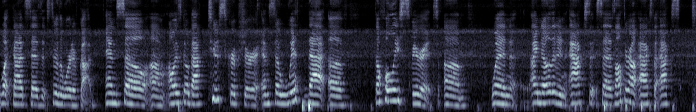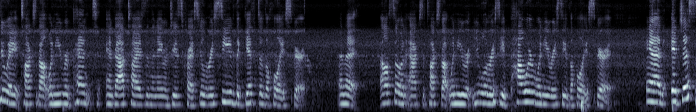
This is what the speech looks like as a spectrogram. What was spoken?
what God says, it's through the Word of God. And so um, always go back to Scripture. And so with that of the Holy Spirit, um, when I know that in Acts it says, all throughout Acts, but Acts 2 8 talks about when you repent and baptize in the name of Jesus Christ, you'll receive the gift of the Holy Spirit. And that also in Acts it talks about when you you will receive power when you receive the Holy Spirit. And it just,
